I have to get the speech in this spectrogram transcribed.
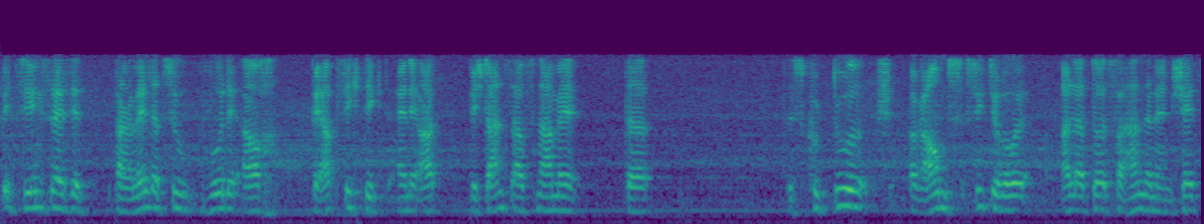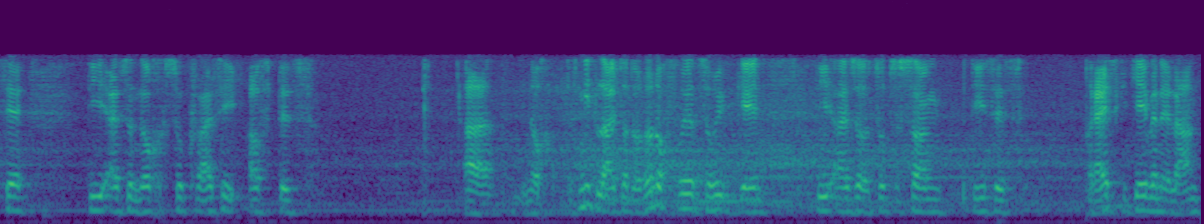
beziehungsweise parallel dazu wurde auch beabsichtigt, eine Art Bestandsaufnahme der, des Kulturraums Südtirol aller dort vorhandenen Schätze, die also noch so quasi auf das, äh, noch das Mittelalter oder noch früher zurückgehen, die also sozusagen dieses preisgegebene Land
